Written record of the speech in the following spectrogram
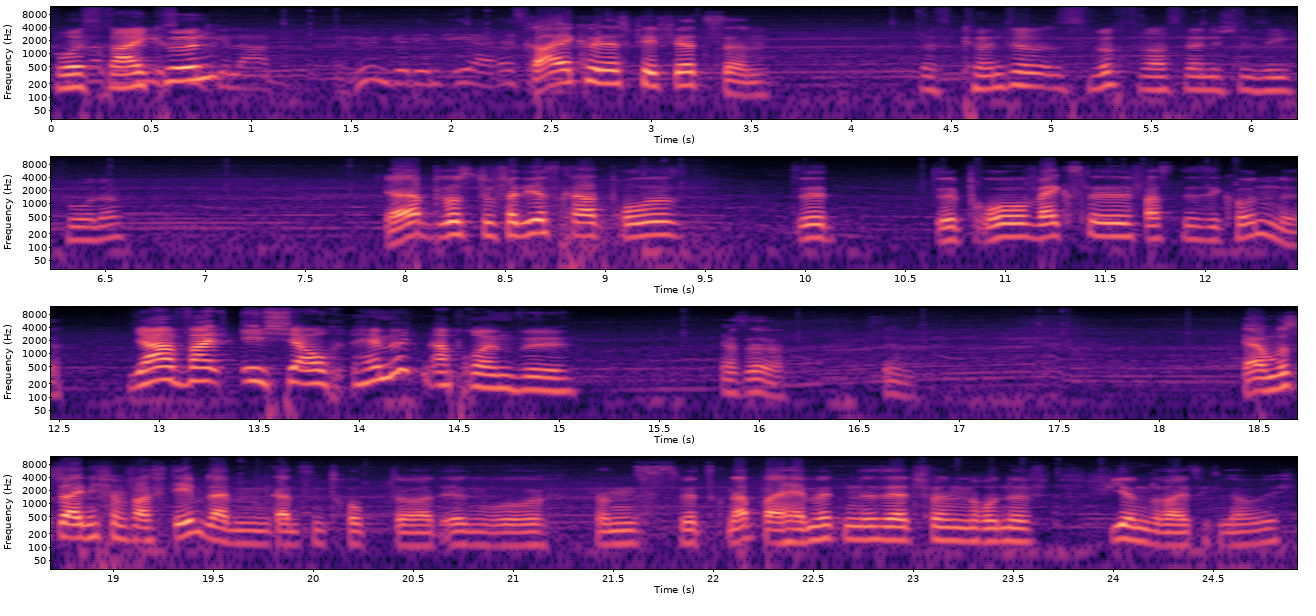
Wo ist Raikön? Raikön ist P14. Das könnte, es wird was, wenn ich den Sieg hole. Ja, bloß du verlierst gerade pro, de, de, pro Wechsel fast eine Sekunde. Ja, weil ich ja auch Hamilton abräumen will. Achso. Ja, musst du eigentlich schon fast stehen bleiben im ganzen Trupp dort irgendwo. Sonst wird's knapp. Bei Hamilton ist er jetzt schon in Runde 34, glaube ich.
